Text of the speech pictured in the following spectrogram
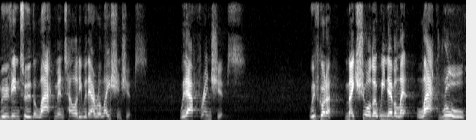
move into the lack mentality with our relationships, with our friendships. We've got to make sure that we never let lack rule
